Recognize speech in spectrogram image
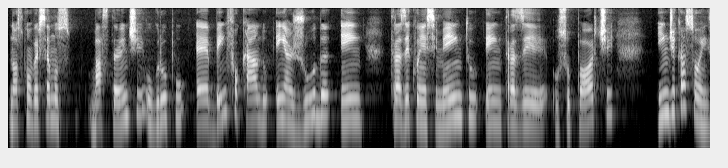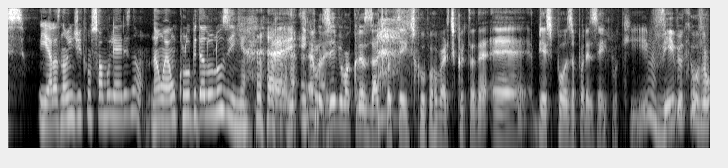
nós conversamos bastante. O grupo é bem focado em ajuda, em trazer conhecimento, em trazer o suporte e indicações. E elas não indicam só mulheres, não. Não é um clube da Luluzinha. É, inclusive, é mais... uma curiosidade que eu tenho, desculpa, Roberto, cortando, é, é minha esposa, por exemplo, que vive o que eu,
